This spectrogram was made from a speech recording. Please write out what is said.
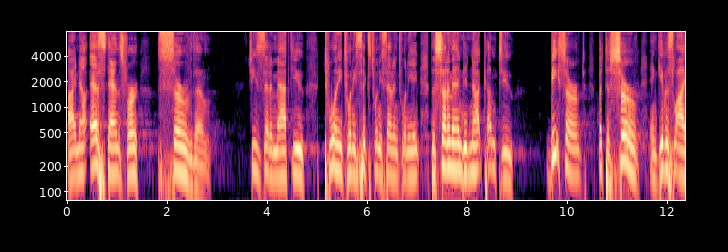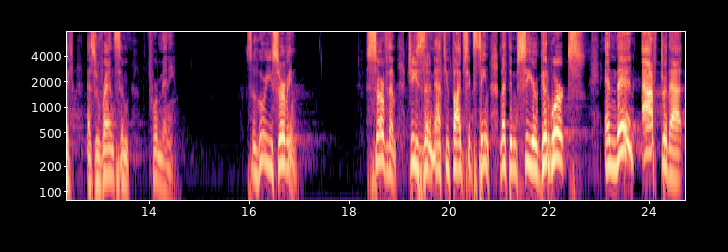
All right, now S stands for serve them. Jesus said in Matthew 20, 26, 27, 28, the Son of Man did not come to be served, but to serve and give his life as a ransom for many. So, who are you serving? Serve them. Jesus said in Matthew 5 16, let them see your good works. And then after that,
